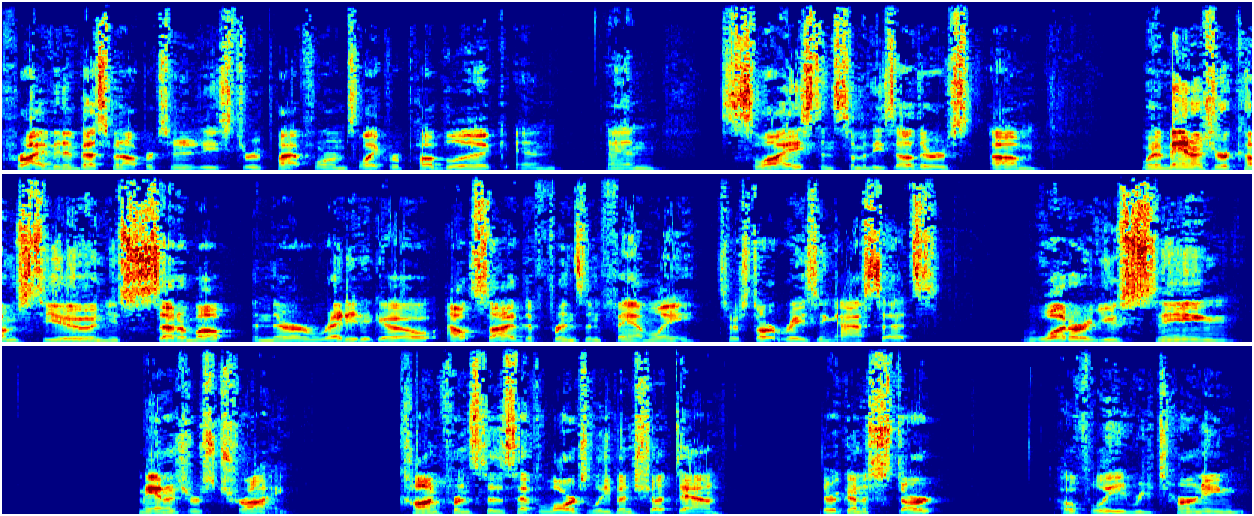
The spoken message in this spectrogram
private investment opportunities through platforms like Republic and and Sliced and some of these others. Um, when a manager comes to you and you set them up and they're ready to go outside the friends and family to start raising assets, what are you seeing managers trying? Conferences have largely been shut down. They're going to start hopefully returning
